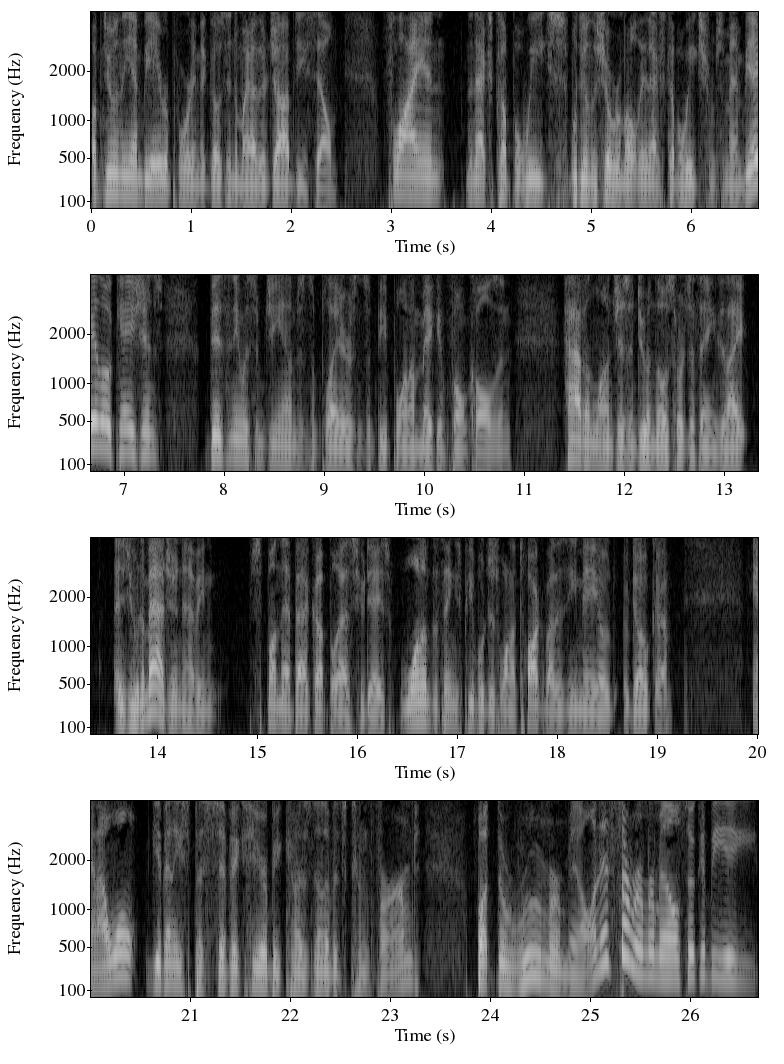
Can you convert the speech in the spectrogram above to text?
of doing the NBA reporting that goes into my other job, Diesel. Flying the next couple weeks. We're doing the show remotely the next couple weeks from some NBA locations, visiting with some GMs and some players and some people, and I'm making phone calls and having lunches and doing those sorts of things. And I, as you would imagine, having spun that back up the last few days, one of the things people just want to talk about is Ime Udoka. And I won't give any specifics here because none of it's confirmed, but the rumor mill, and it's the rumor mill, so it could be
